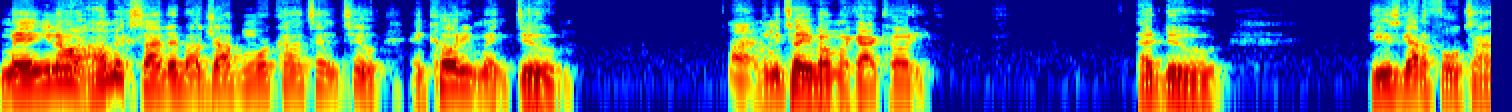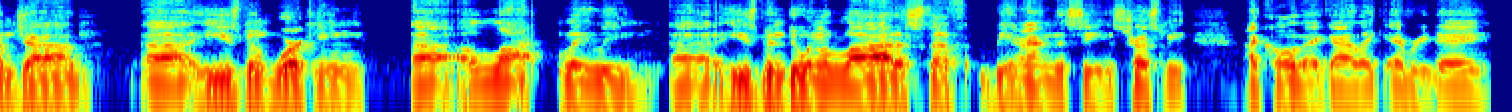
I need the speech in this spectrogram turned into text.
Man, you know what? I'm excited about dropping more content too. And Cody McDude. All right, let me tell you about my guy, Cody. That dude, he's got a full-time job. Uh, he's been working uh, a lot lately. Uh, he's been doing a lot of stuff behind the scenes. Trust me, I call that guy like every day.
